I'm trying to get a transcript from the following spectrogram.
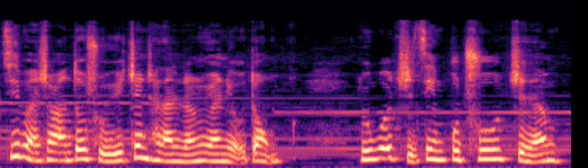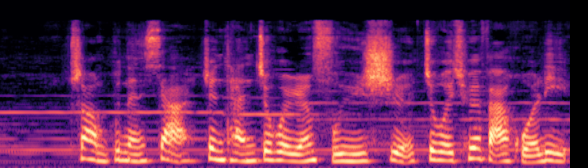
基本上都属于正常的人员流动。如果只进不出，只能上不能下，政坛就会人浮于事，就会缺乏活力。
